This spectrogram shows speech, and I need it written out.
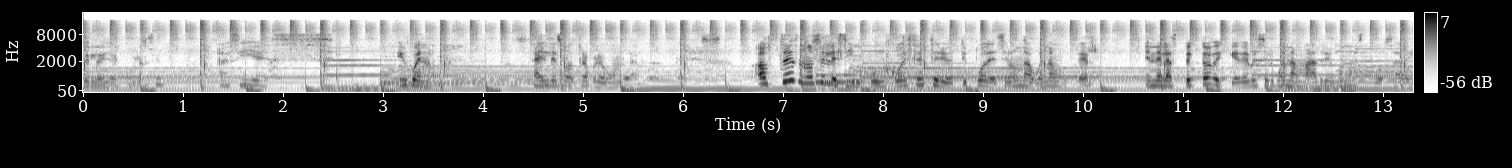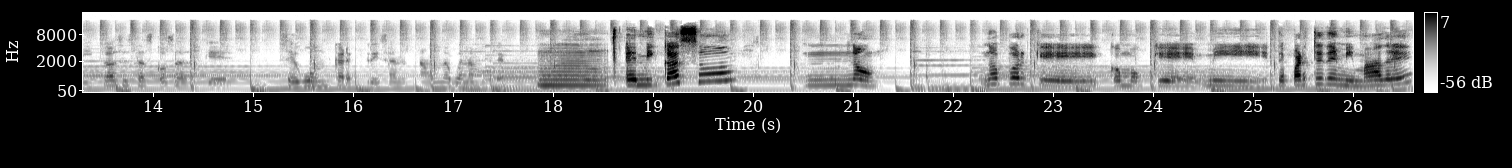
de la eyaculación. Así es. Y bueno, ahí les va otra pregunta. ¿A ustedes no se les inculcó ese estereotipo de ser una buena mujer? En el aspecto de que debe ser buena madre, buena esposa y todas estas cosas que según caracterizan a una buena mujer. Mm, en mi caso, mm, no. No porque como que mi de parte de mi madre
